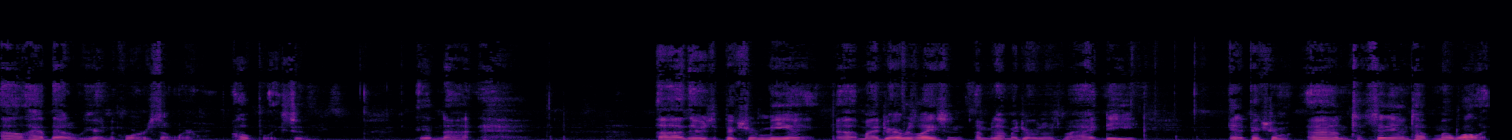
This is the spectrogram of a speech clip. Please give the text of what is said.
I'll have that over here in the corner somewhere, hopefully soon. If not, uh, there's a picture of me, uh, my driver's license, I'm not my driver's license, my ID, and a picture um, sitting on top of my wallet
